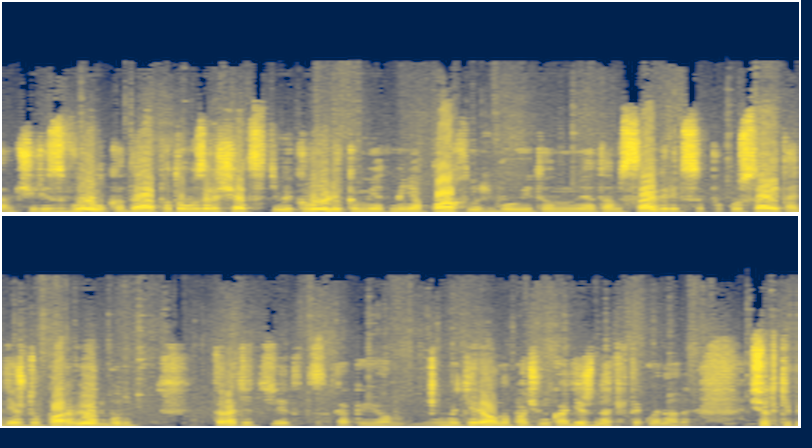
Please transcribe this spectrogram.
Там через волка, да, потом возвращаться этими кроликами, от меня пахнуть будет, он меня там сагрится, покусает, одежду порвет, будут тратить этот, как ее, материал на починку одежды, нафиг такой надо. Все-таки,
